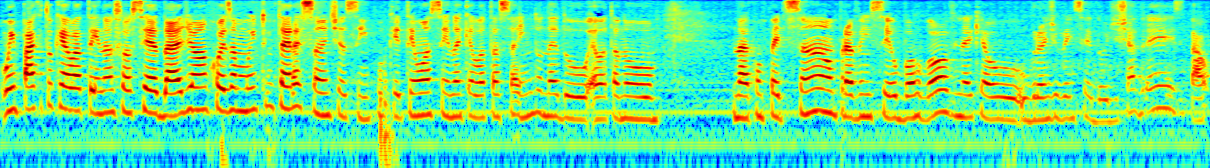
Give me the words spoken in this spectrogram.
o impacto que ela tem na sociedade é uma coisa muito interessante, assim, porque tem uma cena que ela tá saindo, né, do... Ela tá no, na competição para vencer o Borgov, né, que é o, o, grande vencedor de xadrez e tal.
